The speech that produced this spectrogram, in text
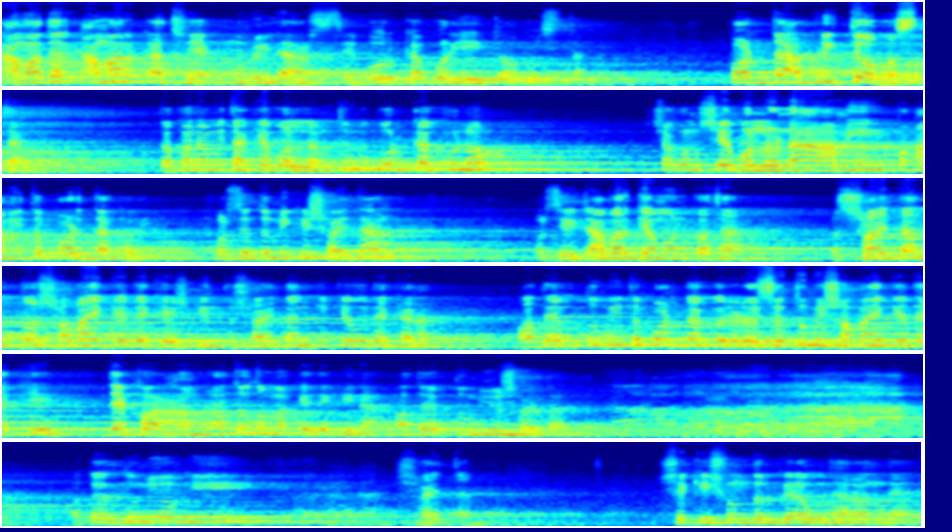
আমাদের, আমার কাছে এক মহিলা আসছে, বোরকা পরিয়ে এই তো অবস্থা, পর্দা আবৃত্ত অবস্থা। তখন আমি তাকে বললাম, তুমি বোরকা খুলো। তখন সে বলল, না, আমি আমি তো পর্দা করি। বলছে, তুমি কি শয়তান? বলছে, এটা আবার কেমন কথা? শয়তান তো সবাইকে দেখে, কিন্তু শয়তানকে কেউ দেখে না। অতএব তুমি তো পর্দা করে রয়েছো, তুমি সবাইকে দেখে, দেখো, আমরা তো তোমাকে দেখি না, অতএব তুমিও শয়তান। অতএব তুমিও কি? শয়তান, সে কি সুন্দর করে উদাহরণ দেয়?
